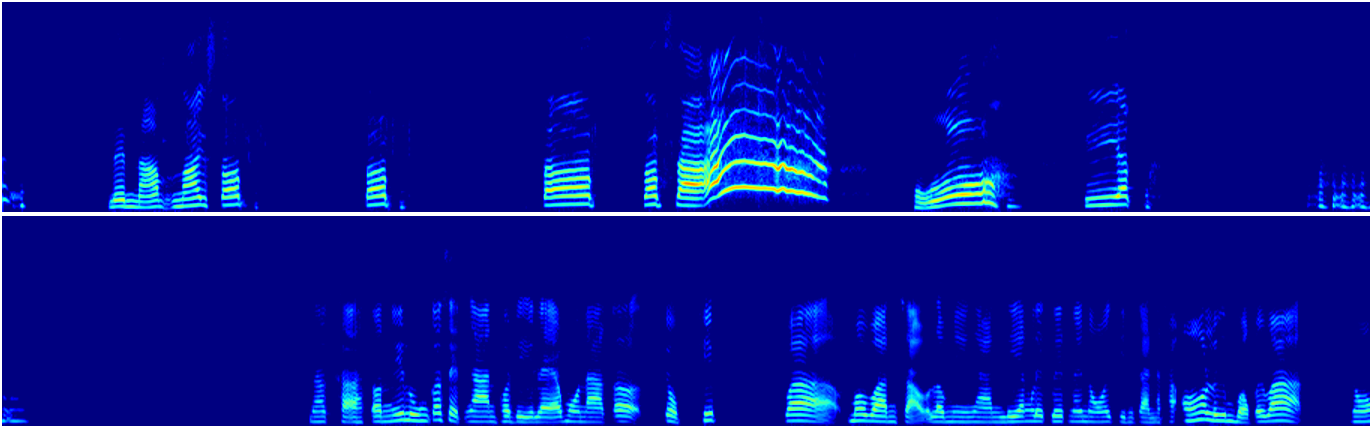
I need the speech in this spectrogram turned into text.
ยเล่นน้ำนาย stop stop stop stop สาอ้าโหเปียก นะคะ ตอนนี้ลุงก็เสร็จงานพอดีแล้ว โมนาก็จบคลิปว่าเมื่อวันเสาร์เรามีงานเลี้ยงเล็ก ๆ น้อยๆกินกันนะคะ อ๋อลืมบอกไปว่า น้อง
